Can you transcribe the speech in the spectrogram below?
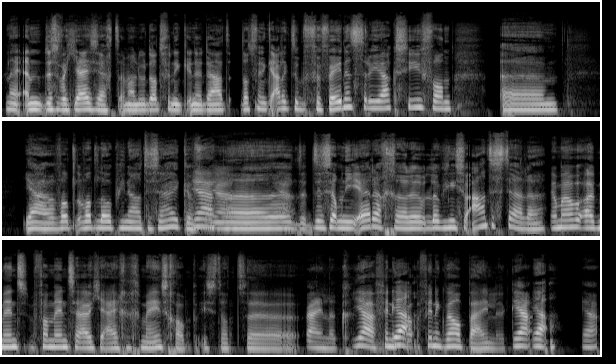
Nee, en dus wat jij zegt, Malou, dat vind ik inderdaad, dat vind ik eigenlijk de vervelendste reactie van. ehm, ja, wat, wat loop je nou te zeiken? Ja. Van, Ja. eh, Ja. Het is helemaal niet erg. eh, loop je niet zo aan te stellen. Ja, maar uit mens, van mensen uit je eigen gemeenschap is dat. eh, Pijnlijk. ja, vind ik, Ja. Wel, vind ik wel pijnlijk. Ja, ja. Ja,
